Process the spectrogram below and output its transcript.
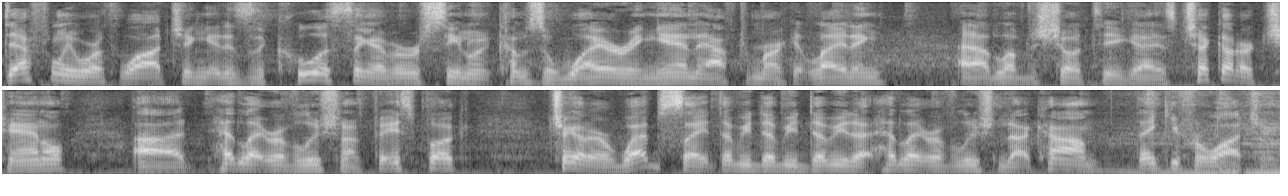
definitely worth watching. It is the coolest thing I've ever seen when it comes to wiring in aftermarket lighting, and I'd love to show it to you guys. Check out our channel, uh, Headlight Revolution on Facebook. Check out our website, www.headlightrevolution.com. Thank you for watching.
